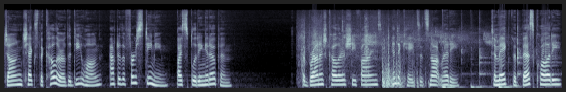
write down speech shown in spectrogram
Zhang checks the color of the dihuang after the first steaming by splitting it open. The brownish color she finds indicates it's not ready. To make the best quality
